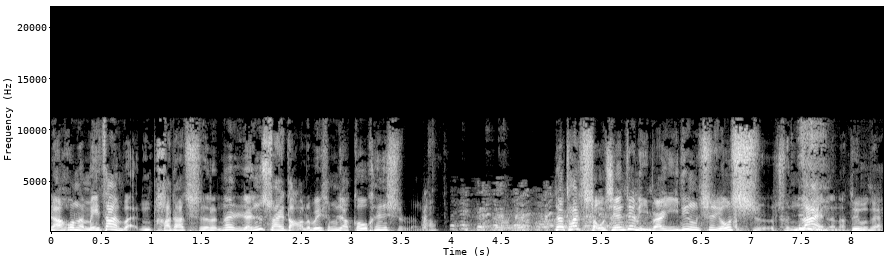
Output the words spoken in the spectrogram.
然后呢没站稳，啪嗒吃了。那人摔倒了，为什么叫狗啃屎呢？那他首先这里边一定是有屎存在的呢，对不对？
